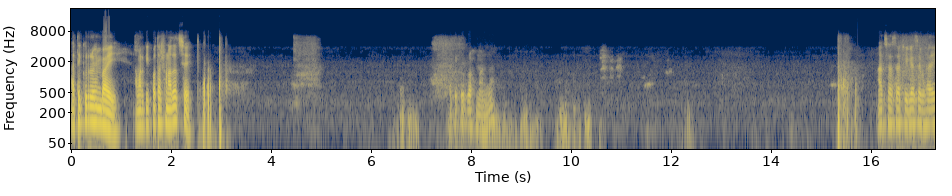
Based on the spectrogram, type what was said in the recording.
আতিকুর রহিম ভাই, আমার কি কথা শোনা যাচ্ছে আতিকুর রহমান না? আচ্ছা আচ্ছা ঠিক আছে ভাই।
